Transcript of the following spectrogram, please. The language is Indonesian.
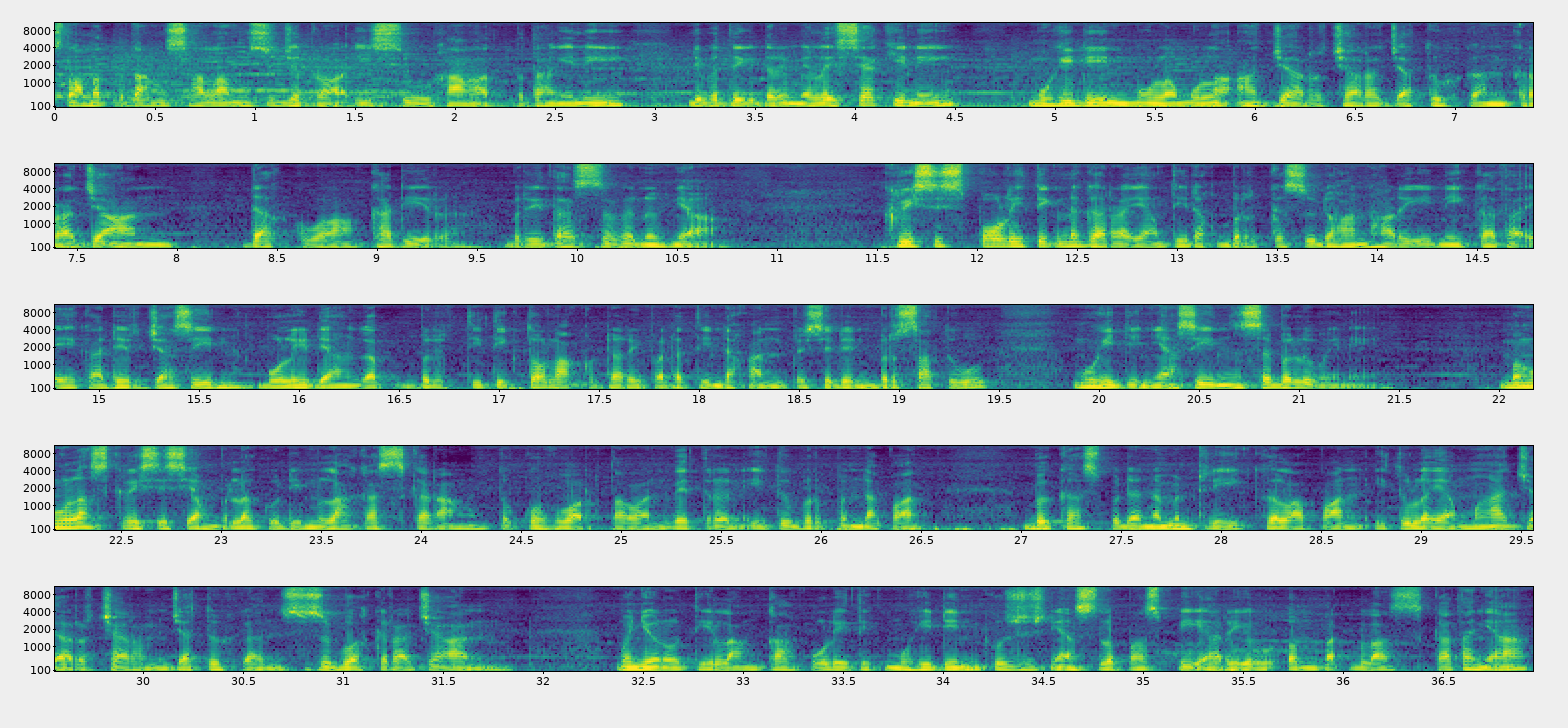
Selamat petang, salam sejahtera. Isu hangat petang ini dipetik dari Malaysia kini. Muhyiddin mula-mula ajar cara jatuhkan kerajaan dakwa Kadir. Berita sepenuhnya. Krisis politik negara yang tidak berkesudahan hari ini, kata E. Kadir Jasin, boleh dianggap bertitik tolak daripada tindakan Presiden Bersatu Muhyiddin Yassin sebelum ini. Mengulas krisis yang berlaku di Melaka sekarang, tokoh wartawan veteran itu berpendapat bekas Perdana Menteri ke-8 itulah yang mengajar cara menjatuhkan sesebuah kerajaan. Menyoroti langkah politik Muhyiddin khususnya selepas PRU 14, katanya,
